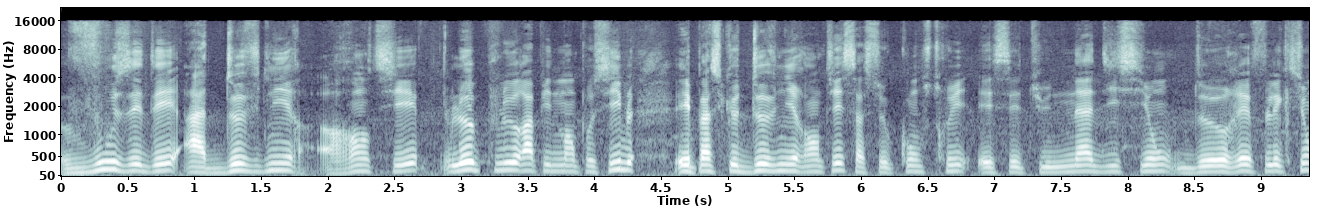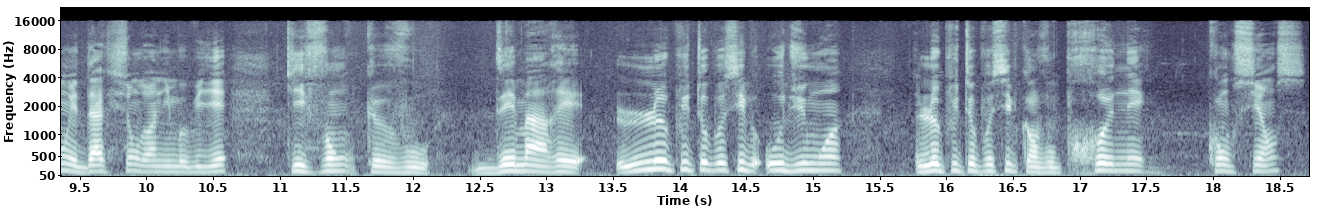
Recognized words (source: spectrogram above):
vous aider à devenir rentier le plus rapidement possible et parce que devenir rentier ça se construit et c'est une addition de réflexion et d'action dans l'immobilier qui font que vous démarrez le plus tôt possible ou du moins le plus tôt possible quand vous prenez conscience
